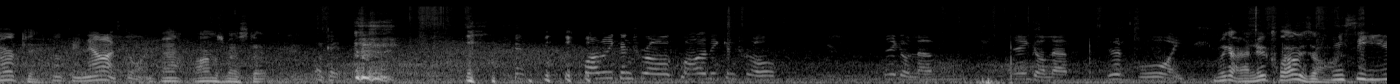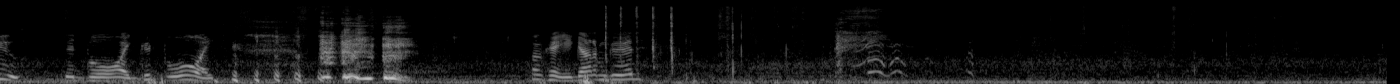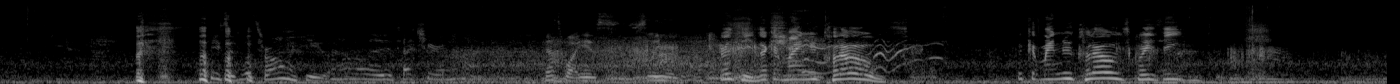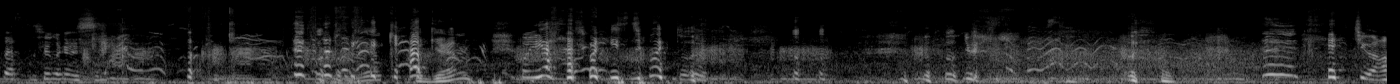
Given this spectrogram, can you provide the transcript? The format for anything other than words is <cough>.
Okay. Okay, now it's going. Ah, arm's messed up. Okay. <coughs> quality control, quality control. There you go, love. There you go, love. Good boy. We got our new clothes on. Let me see you. Good boy, good boy. <laughs> <coughs> okay, you got him good? He says, what's wrong with you? I don't know whether to touch you or not. That's why his sleeve is Gracie, look at my new clothes. Look at my new clothes, Gracie. That's, you're looking at his sleeve. Again? <laughs> Again? well, yeah, that's what he's doing too. Get <laughs> <laughs> you on.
